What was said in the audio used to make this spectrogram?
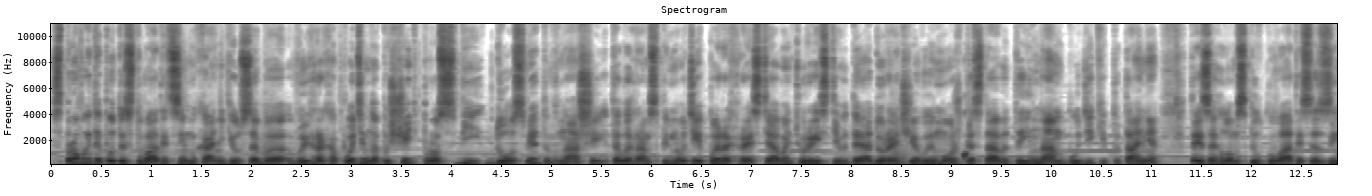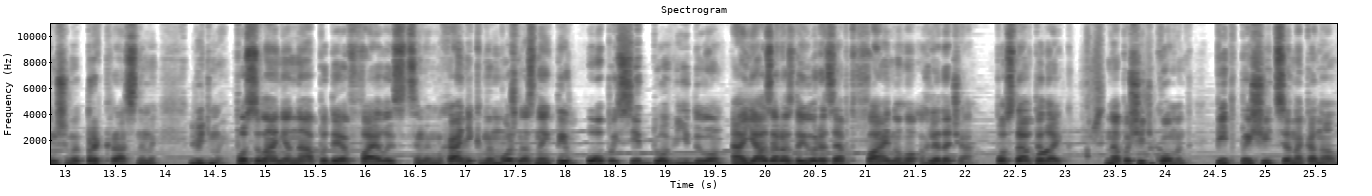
Спробуйте потестувати ці механіки у себе в іграх, а потім напишіть про свій досвід в нашій телеграм-спільноті перехрестя авантюристів, де, до речі, ви можете ставити і нам будь-які питання та й загалом спілкуватися з іншими прекрасними людьми. Посилання на pdf файли з цими механіками можна знайти в описі до відео. А я зараз даю рецепт файного глядача. Поставте лайк, напишіть комент, підпишіться на канал,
